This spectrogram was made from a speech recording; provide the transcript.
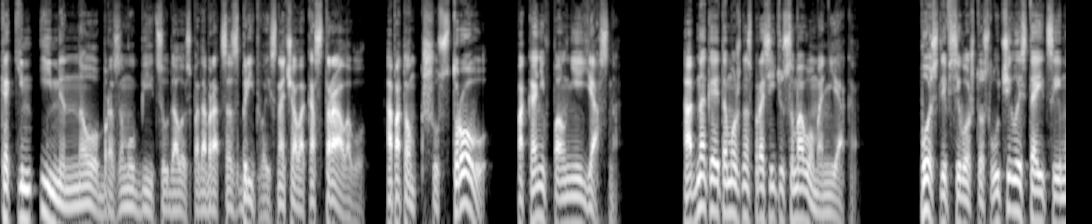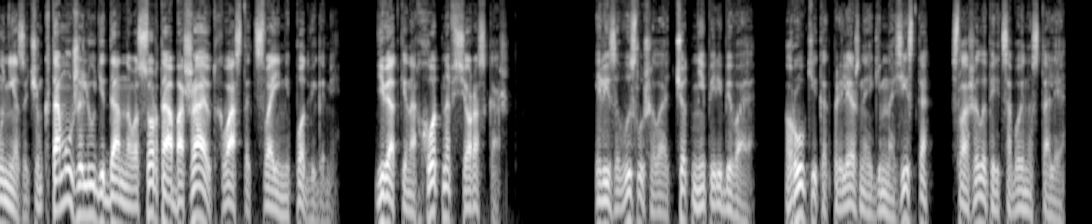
Каким именно образом убийце удалось подобраться с бритвой сначала к Астралову, а потом к Шустрову, пока не вполне ясно. Однако это можно спросить у самого маньяка. После всего, что случилось, таиться ему незачем. К тому же люди данного сорта обожают хвастать своими подвигами. Девяткин охотно все расскажет. Элиза выслушала отчет, не перебивая. Руки, как прилежная гимназистка, сложила перед собой на столе.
